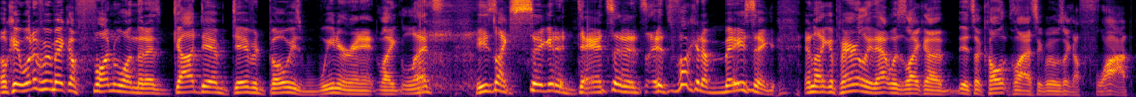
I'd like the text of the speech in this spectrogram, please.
okay, what if we make a fun one that has goddamn David Bowie's wiener in it? Like, let's. He's like singing and dancing. It's it's fucking amazing. And like, apparently that was like a it's a cult classic, but it was like a flop.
